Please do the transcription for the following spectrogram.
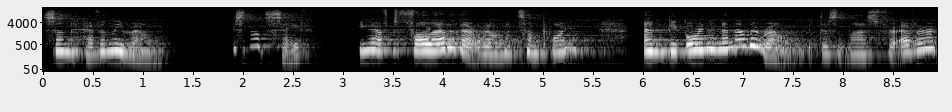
some heavenly realm. It's not safe. You have to fall out of that realm at some point and be born in another realm. It doesn't last forever.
